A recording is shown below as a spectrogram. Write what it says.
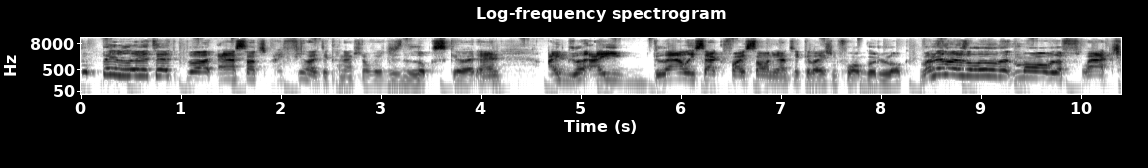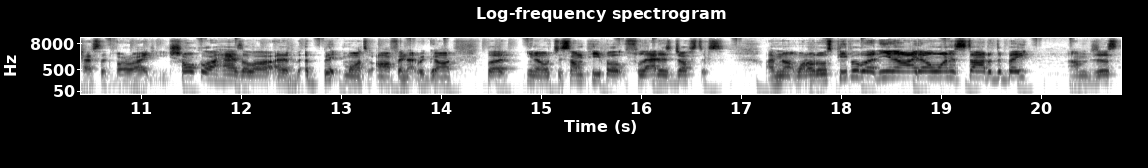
is a bit limited, but as such, I feel like the connection it just looks good. And I, gl I gladly sacrifice some of the articulation for a good look. Vanilla is a little bit more of the flat-chested variety. Chocolat has a, lot, a, a bit more to offer in that regard, but, you know, to some people, flat is justice. I'm not one of those people, but, you know, I don't want to start a debate I'm just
